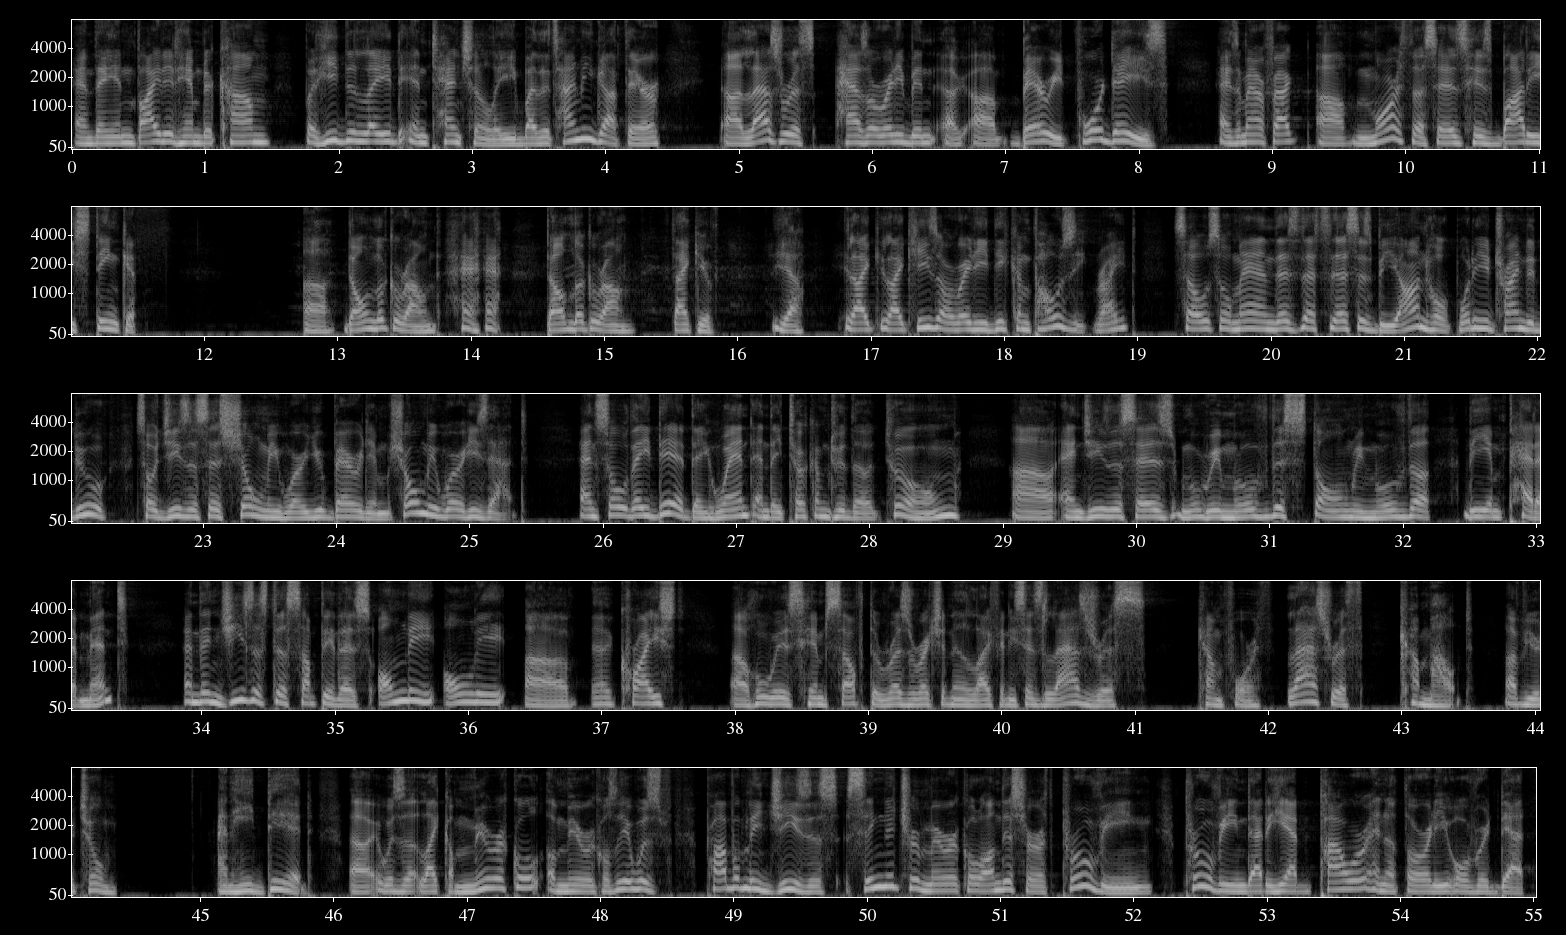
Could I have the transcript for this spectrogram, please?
And they invited him to come, but he delayed intentionally. By the time he got there, uh, Lazarus has already been uh, uh, buried four days. As a matter of fact, uh, Martha says his body stinketh. Uh, don't look around. don't look around. Thank you. Yeah, like like he's already decomposing, right? So so man, this this this is beyond hope. What are you trying to do? So Jesus says, "Show me where you buried him. Show me where he's at." And so they did. They went and they took him to the tomb. Uh, and Jesus says, "Remove the stone. Remove the the impediment." And then Jesus does something that's only only uh, uh, Christ, uh, who is Himself the resurrection and the life, and He says, "Lazarus, come forth. Lazarus, come out of your tomb." And he did. Uh, it was a, like a miracle of miracles. It was probably Jesus' signature miracle on this earth, proving proving that he had power and authority over death,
